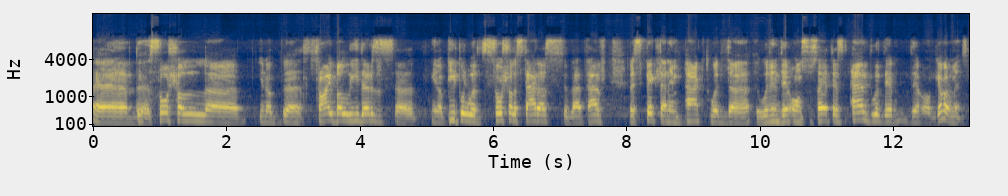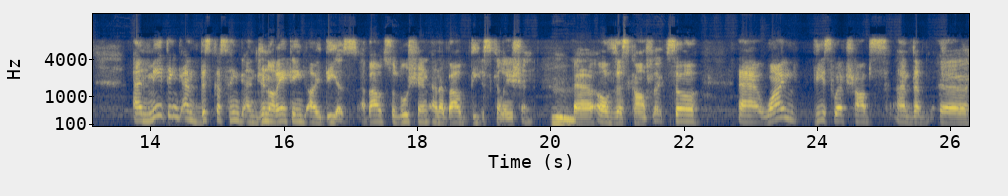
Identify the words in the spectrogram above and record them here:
uh, social, uh, you know, tribal leaders you know people with social status that have respect and impact with the, within their own societies and with their, their own governments and meeting and discussing and generating ideas about solution and about de-escalation hmm. uh, of this conflict so uh, while these workshops and the uh,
